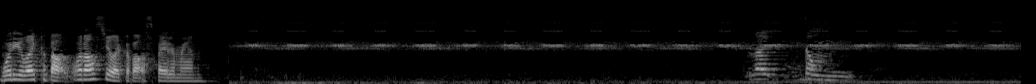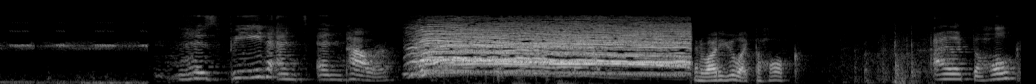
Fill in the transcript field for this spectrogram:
What do you like about what else do you like about Spider-Man? Like um, his speed and and power. And why do you like the Hulk? I like the Hulk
